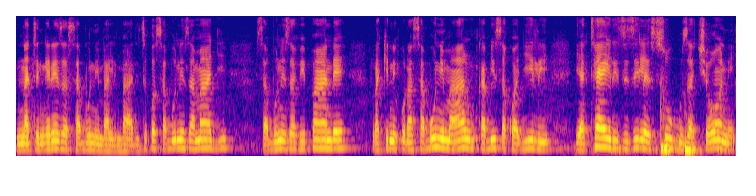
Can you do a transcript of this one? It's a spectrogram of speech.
Ninatengeneza sabuni mbalimbali. Ziko sabuni za maji, sabuni za vipande, lakini kuna sabuni maalum kabisa kwa ajili ya tiles zile sugu za chooni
